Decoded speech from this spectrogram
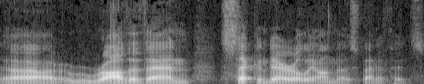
uh, rather than secondarily on those benefits.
